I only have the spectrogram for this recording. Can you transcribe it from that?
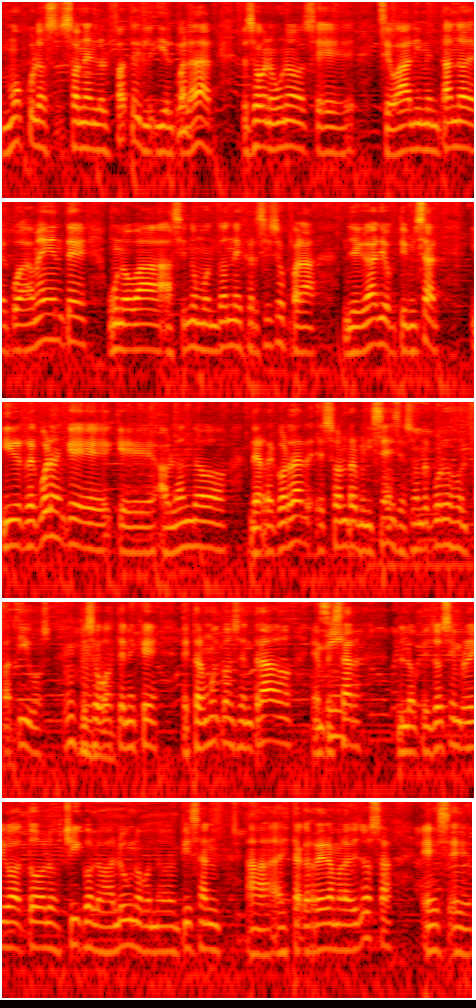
músculos son el olfato y, el paladar. Entonces, bueno, uno se, se va alimentando adecuadamente uno va haciendo un montón de ejercicios para llegar y optimizar. Y recuerden que, hablando de recordar, son reminiscencias, son recuerdos olfativos. Entonces vos tenés que estar muy concentrado, empezar lo que yo siempre digo a todos los chicos, los alumnos, cuando empiezan a, esta carrera maravillosa, es... Eh,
